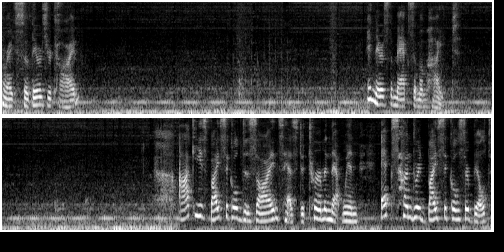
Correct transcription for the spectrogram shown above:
All right, so there's your time. And there's the maximum height. Aki's Bicycle Designs has determined that when X hundred bicycles are built,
